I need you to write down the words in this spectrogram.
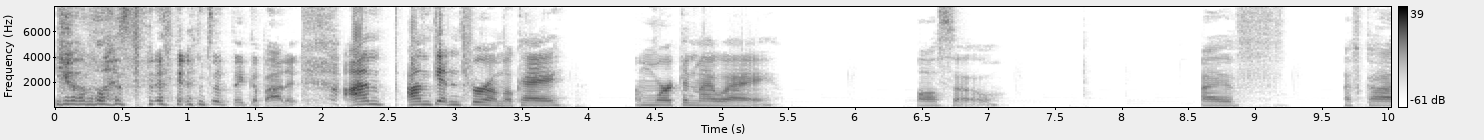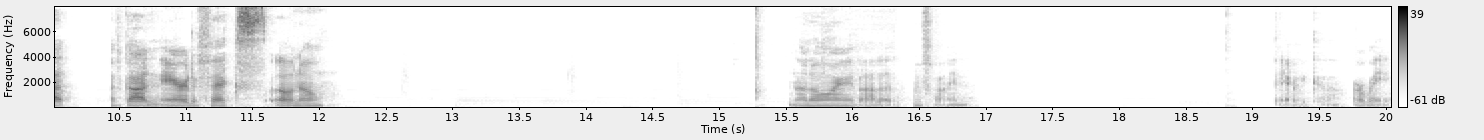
You have less than a minute to think about it. I'm I'm getting through them. Okay, I'm working my way. Also, I've I've got I've got an error to fix. Oh no. No, don't worry about it. I'm fine. There we go. Or wait.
